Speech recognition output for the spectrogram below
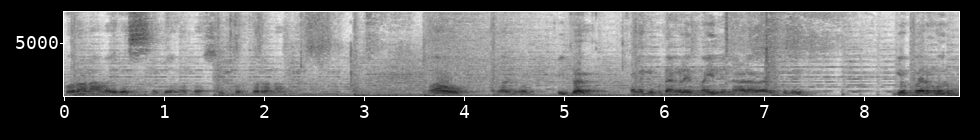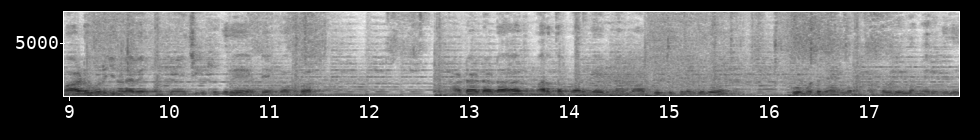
கொரோனா வைரஸ் அப்படியேங்கப்பா சூப்பர் கொரோனா வாவ் பாருங்க பீகாக் கலக்கிவிட்டாங்களே மயில் என்ன அழகாக இருக்குது. இங்கே பாருங்க ஒரு மாடு ஒரிஜினலாகவே பேச்சிக்கிட்டு இருக்குது. அப்படியே அப்பா. அடாடாடா அந்த மரத்தை பாருங்க என்னம்மா பூத்து குலுங்குது. பூ மட்டும்தான் இல்லை மற்றபடி எல்லாமே இருக்குது.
